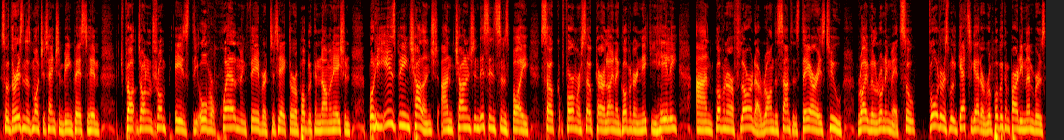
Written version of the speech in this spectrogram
so there isn't as much attention being placed to him. Tr- Donald Trump is the overwhelming favourite to take the Republican nomination, but he is being challenged, and challenged in this instance by South, former South Carolina Governor Nikki Haley and Governor of Florida Ron DeSantis. They are his two rival running mates. So voters will get together, Republican Party members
